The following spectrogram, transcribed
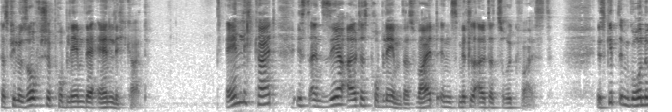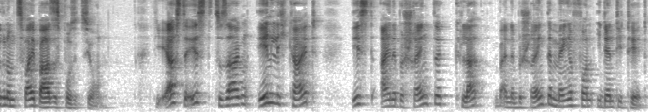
das philosophische Problem der Ähnlichkeit. Ähnlichkeit ist ein sehr altes Problem, das weit ins Mittelalter zurückweist. Es gibt im Grunde genommen zwei Basispositionen. Die erste ist zu sagen, Ähnlichkeit ist eine beschränkte, eine beschränkte Menge von Identität.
